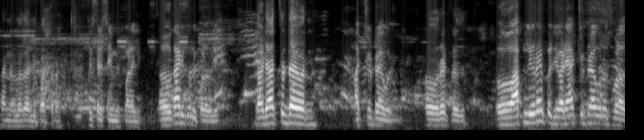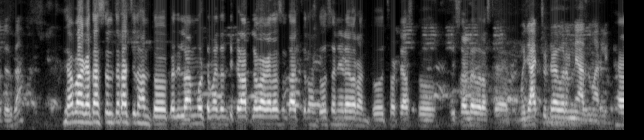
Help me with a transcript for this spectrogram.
फायनलला झाली पात्र. तिसऱ्या सेमीत पळाली. अं, गाडी कोणी पळवली? गाडी आजच्या ड्रायव्हरनं आजची ड्रायव्हर हो रेटर आपली रायफलची गाडी आजची ड्रायव्हरच पळवतात का? ह्या भागात असेल तर आजच्यात आणतो कधी लांब मोठं मैदान तिकडे आपल्या भागात असेल तर आजच्यात आणतो सनी ड्रायव्हर आणतो छोटे असतो विशाल ड्रायव्हर असतात. म्हणजे आजच्या ड्रायव्हरने आज मारली. हा.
